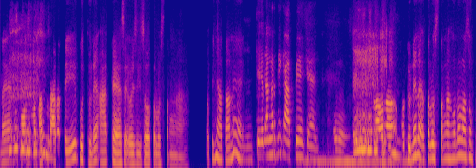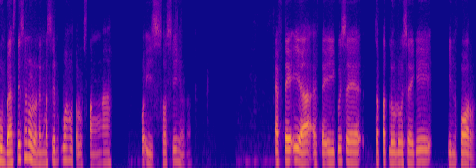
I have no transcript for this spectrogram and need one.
nek ono ngerti kudune akeh sik wis iso terus tengah. Tapi nyatane Hmm, Kira ngerti kabeh kan. kudune nek terus tengah ngono langsung bombastis ngono lho ning mesin. Wah, terus tengah. Kok iso sih ngono. FTI ya, FTI ku se cepet lulus iki infor,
